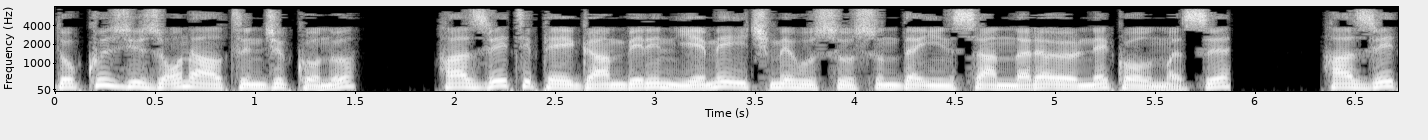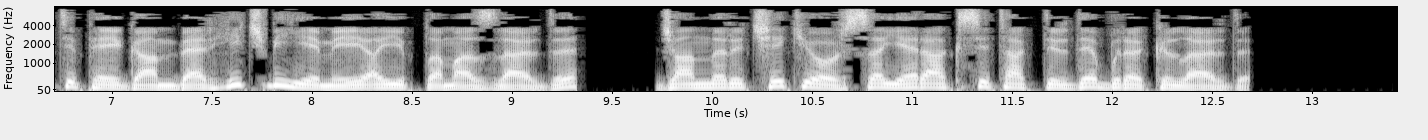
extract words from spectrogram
916. konu, Hazreti Peygamber'in yeme içme hususunda insanlara örnek olması, Hazreti Peygamber hiçbir yemeği ayıplamazlardı, canları çekiyorsa yer aksi takdirde bırakırlardı.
